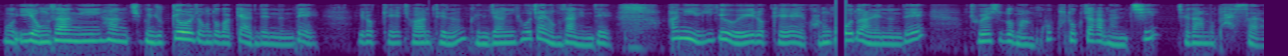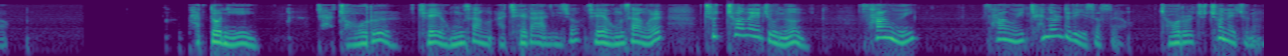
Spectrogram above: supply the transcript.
뭐 이 영상이 한 지금 6개월 정도밖에 안 됐는데 이렇게 저한테는 굉장히 효자 영상인데 아니 이게 왜 이렇게 광고도 안 했는데 조회수도 많고 구독자가 많지? 제가 한번 봤어요. 봤더니 자 저를 제 영상 아 제가 아니죠 제 영상을 추천해주는 상위 상위 채널들이 있었어요. 저를 추천해주는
